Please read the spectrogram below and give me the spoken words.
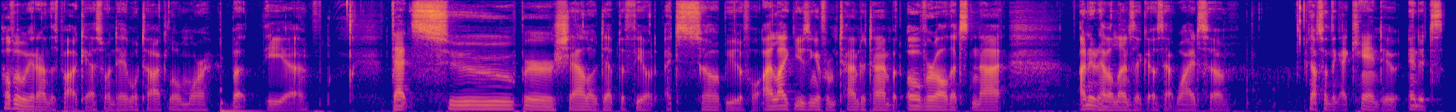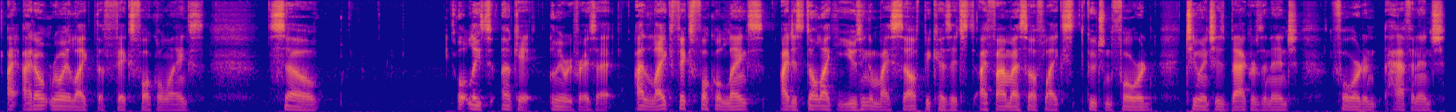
Hopefully, we get on this podcast one day and we'll talk a little more. But the uh, that super shallow depth of field, it's so beautiful. I like using it from time to time, but overall, that's not. I don't even have a lens that goes that wide, so not something I can do. And it's I, I don't really like the fixed focal lengths, so well, at least okay. Let me rephrase that. I like fixed focal lengths. I just don't like using them myself because it's. I find myself like scooching forward two inches, backwards an inch, forward and half an inch,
